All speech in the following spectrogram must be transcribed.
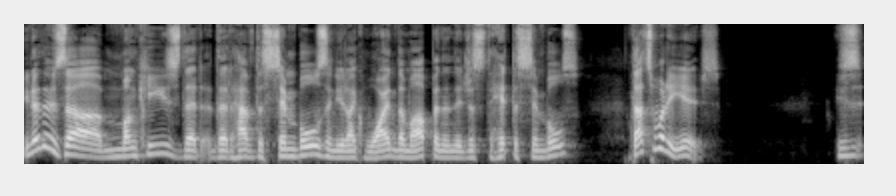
You know those uh monkeys that that have the symbols, and you like wind them up, and then they just hit the symbols. That's what he is. He's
